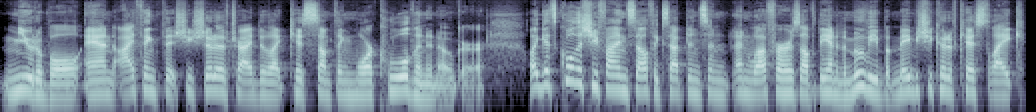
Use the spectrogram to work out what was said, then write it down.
mutable and I think that she should have tried to like kiss something more cool than an ogre. Like it's cool that she finds self-acceptance and, and love for herself at the end of the movie, but maybe she could have kissed like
